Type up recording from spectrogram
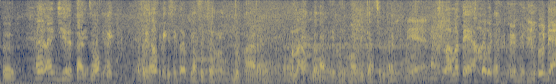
Lanjut, Lanjut si ya Si topik, si topik Topik yang gemar Menang. Menang ini Mau nikah ceritanya. Selamat ya. Udah.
